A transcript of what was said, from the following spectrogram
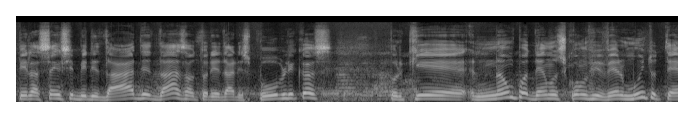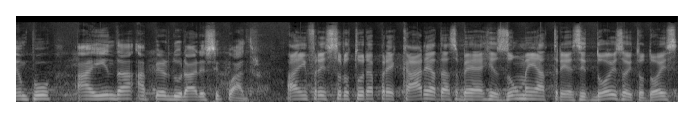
pela sensibilidade das autoridades públicas porque não podemos conviver muito tempo ainda a perdurar esse quadro. A infraestrutura precária das BRs 163 e 282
